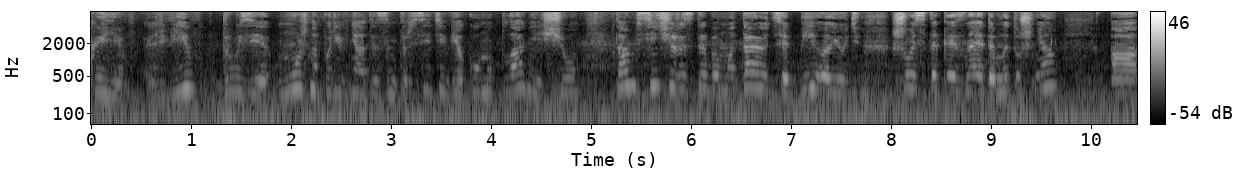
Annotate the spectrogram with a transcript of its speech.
Київ-Львів. Друзі, можна порівняти з Інтерсіті в якому плані, що там всі через тебе мотаються, бігають, щось таке, знаєте, метушня. А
